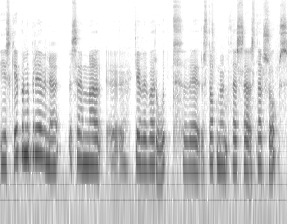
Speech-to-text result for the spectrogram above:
í skipunabrifinu sem að uh, gefið var út við stopnun þessa starfsóps,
